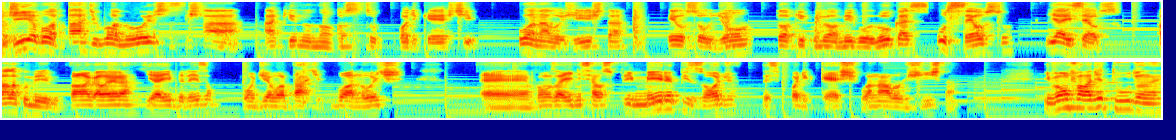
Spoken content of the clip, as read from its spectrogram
dia, boa tarde, boa noite. Você está aqui no nosso podcast O Analogista. Eu sou o John, estou aqui com meu amigo Lucas, o Celso. E aí, Celso? Fala comigo. Fala, galera. E aí, beleza? Bom dia, boa tarde, boa noite. É, vamos aí iniciar nosso primeiro episódio desse podcast, O Analogista. E vamos falar de tudo, né?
